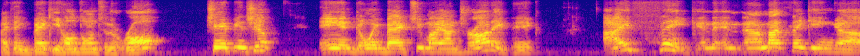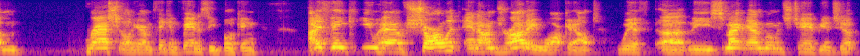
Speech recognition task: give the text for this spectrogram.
I think Becky holds on to the Raw Championship. And going back to my Andrade pick, I think, and, and I'm not thinking um, rational here, I'm thinking fantasy booking. I think you have Charlotte and Andrade walk out with uh, the SmackDown Women's Championship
